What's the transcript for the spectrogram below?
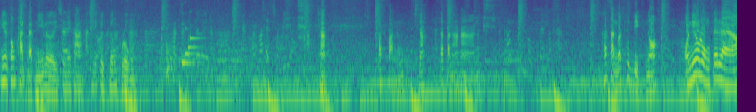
นี่เราต้องผัดแบบนี้เลยใช่ไหมคะผัดก่นี่คือเครื่องปรุงใช่ผัดแบบเลยนะคะมีแฮมแล้วก็เห็ดชะเปียงค่ะค่ะ คัดสรรนะคัดสรรอาหารตรงนี้นะคะลงเส้นแล้วค่ะคัดสรรวัตถุดิบเนาะ ใช่ค่ะอ๋อนี่เราลงเส้นแล้ว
